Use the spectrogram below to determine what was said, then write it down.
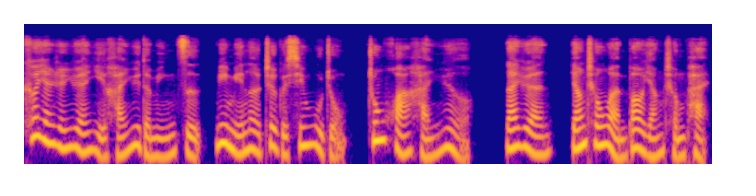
科研人员以韩愈的名字命名了这个新物种——中华韩愈鳄。来源：羊城晚报羊城派，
